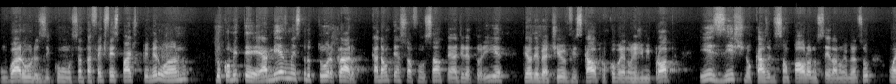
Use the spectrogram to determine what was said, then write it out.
com Guarulhos e com Santa Fe, fez parte do primeiro ano do comitê. É a mesma estrutura, claro, cada um tem a sua função, tem a diretoria, tem o debativo fiscal, como é no regime próprio, e existe, no caso de São Paulo, não sei, lá no Rio Grande do Sul, uma,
